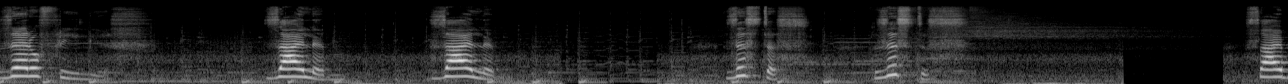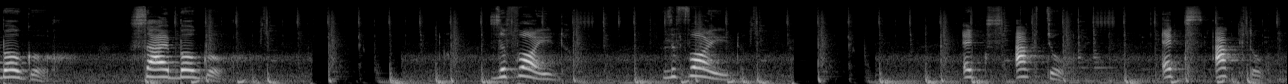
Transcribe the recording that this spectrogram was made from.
Xerophilius. Xylem. Xylem. Xystus. Xystus. Cyberger. Cyberger. Xiphoid. Xiphoid. X-Acto. X acto.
